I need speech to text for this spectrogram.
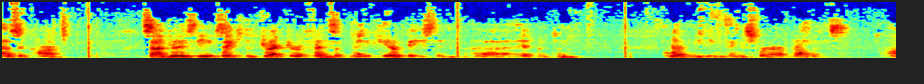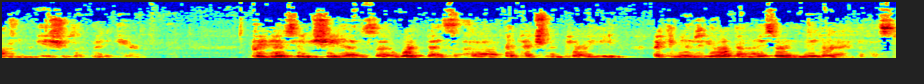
Azocar. Sandra is the executive director of Friends of Medicare based in uh, Edmonton, coordinating things for our province on issues of Medicare. Previously, she has uh, worked as a protection employee, a community organizer, and labor activist.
